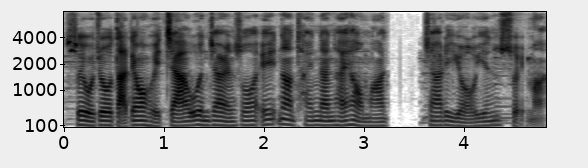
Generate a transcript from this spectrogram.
所以我就打电话回家问家人说：“诶，那台南还好吗？家里有淹水吗？”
